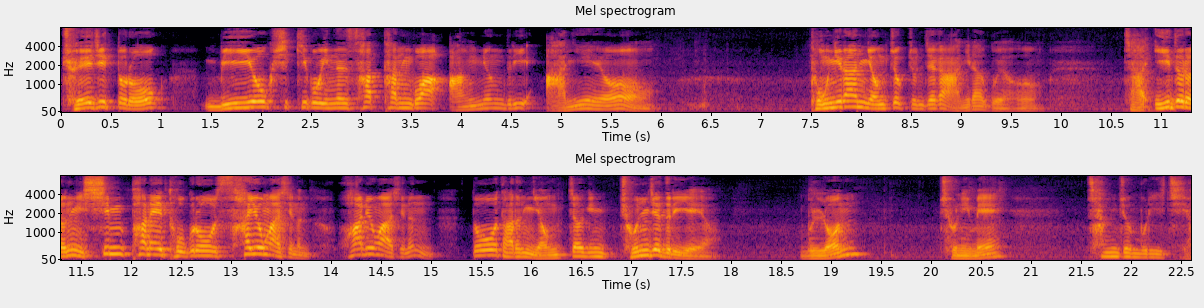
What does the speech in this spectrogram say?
죄 짓도록 미혹시키고 있는 사탄과 악령들이 아니에요. 동일한 영적 존재가 아니라고요. 자, 이들은 심판의 도구로 사용하시는, 활용하시는 또 다른 영적인 존재들이에요. 물론, 주님의 창조물이지요.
